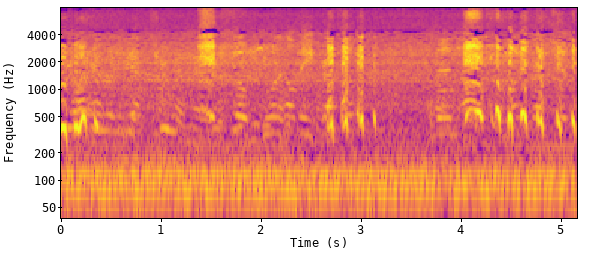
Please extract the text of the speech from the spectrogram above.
you want to help me grab some? And then, uh,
